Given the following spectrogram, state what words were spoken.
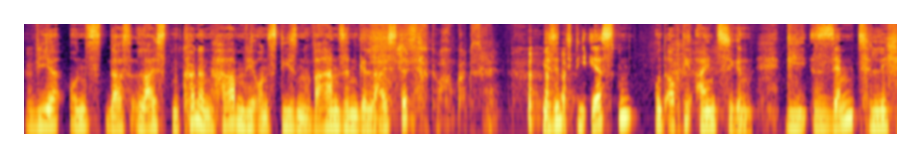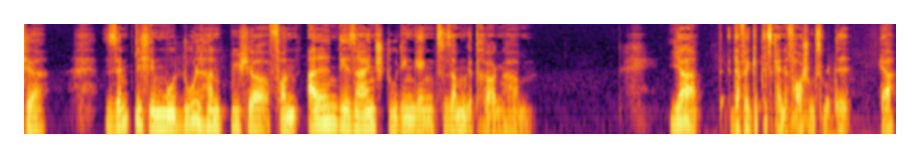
wir uns das leisten können, haben wir uns diesen Wahnsinn geleistet. Doch, um Gottes Willen. Wir sind die Ersten und auch die Einzigen, die sämtliche, sämtliche Modulhandbücher von allen Designstudiengängen zusammengetragen haben. Ja, dafür gibt es keine Forschungsmittel. Ja,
